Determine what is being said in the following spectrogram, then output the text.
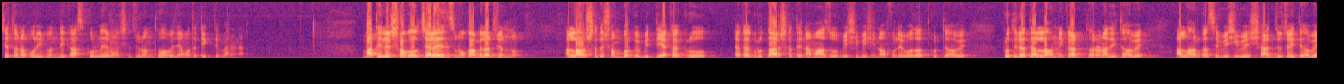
চেতনা পরিবন্ধী কাজ করল এবং সে চূড়ান্তভাবে জামাতে টিকতে পারে না। বাতিলের সকল চ্যালেঞ্জ মোকাবেলার জন্য আল্লাহর সাথে সম্পর্ক বৃদ্ধি, একাগ্র, একাগ্রতার সাথে নামাজ ও বেশি বেশি নফল এবাদত করতে হবে। প্রতিরাতে আল্লাহর নিকট ধারণা দিতে হবে, আল্লাহর কাছে বেশি বেশি সাহায্য চাইতে হবে।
